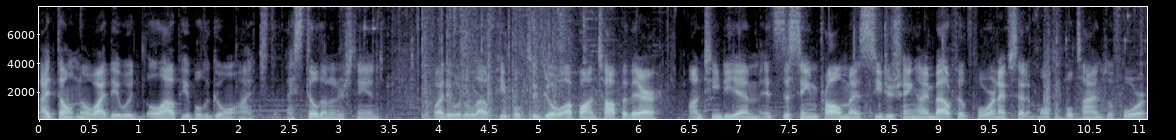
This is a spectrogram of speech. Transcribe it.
I don't know why they would allow people to go. I, I still don't understand why they would allow people to go up on top of there on TDM. It's the same problem as Siege of Shanghai Battlefield 4, and I've said it multiple times before.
